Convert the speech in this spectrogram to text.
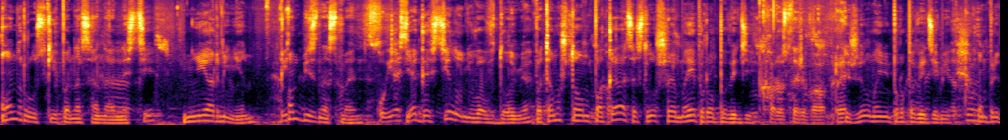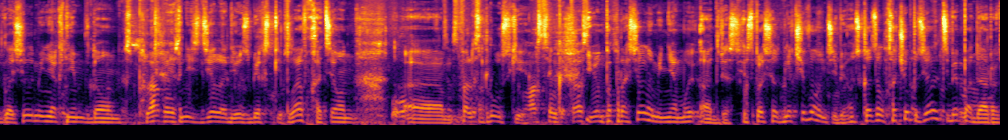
Он русский по национальности, не армянин. Он бизнесмен. Я гостил у него в доме, потому что он покаялся, слушая мои проповеди. И жил моими проповедями. Он пригласил меня к ним в дом. Они сделали узбекский плав, хотя он э, русский. И он попросил у меня мой адрес. Я спросил, для чего он тебе? Он сказал, хочу сделать тебе подарок.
